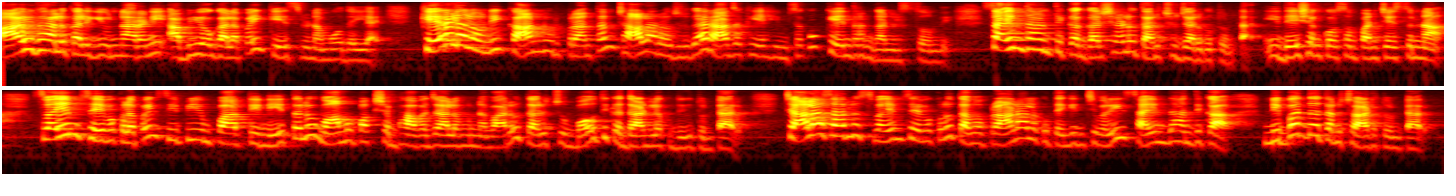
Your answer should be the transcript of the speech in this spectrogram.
ఆయుధాలు కలిగి ఉన్నారని అభియోగాలపై కేసులు నమోదయ్యాయి. కేరళలోని కాన్నూరు ప్రాంతం చాలా రోజులుగా రాజకీయ హింసకు కేంద్రంగా నిలుస్తోంది సైద్ధాంతిక ఘర్షణలు తరచూ జరుగుతుంటాయి. ఈ దేశం కోసం పనిచేస్తున్న స్వయం సేవకులపై సిపిఎం పార్టీ నేతలు వామపక్ష భావజాలం ఉన్నవారు తరచూ భౌతిక దాడులకు దిగుతుంటారు. చాలాసార్లు స్వయం సేవకులు తమ ప్రాణాలకు తెగించి సైద్ధాంతిక నిబద్ధతను చాటుతుంటారు.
